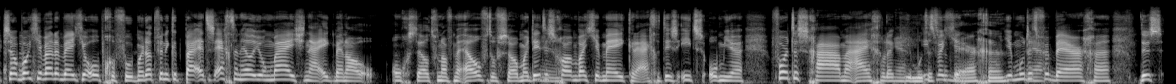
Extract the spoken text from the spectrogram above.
zo word je wel een beetje opgevoed. Maar dat vind ik het. Het is echt een heel jong meisje. Nou, ik ben al ongesteld vanaf mijn elfde of zo. Maar dit is gewoon wat je meekrijgt. Het is iets om je voor te schamen eigenlijk. Ja, je moet iets het verbergen. Je, je moet het verbergen. Dus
